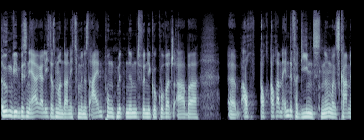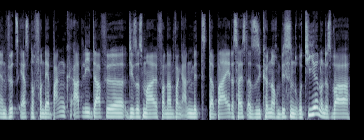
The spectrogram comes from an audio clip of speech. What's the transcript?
irgendwie ein bisschen ärgerlich, dass man da nicht zumindest einen Punkt mitnimmt für Nico Kovac, aber äh, auch, auch, auch am Ende verdient. Ne? Es kam ja ein Würz erst noch von der Bank, Adli dafür dieses Mal von Anfang an mit dabei. Das heißt also, sie können auch ein bisschen rotieren und es war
